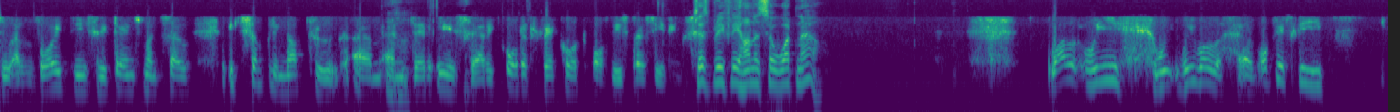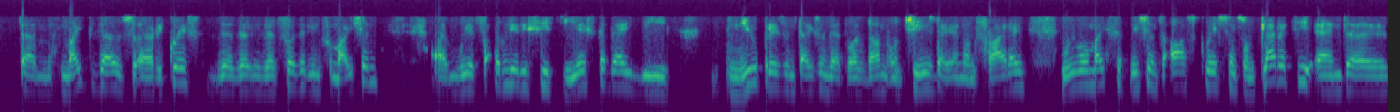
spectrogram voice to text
to avoid these retrenchments. So it's simply not true, um, and mm-hmm. there is a recorded record of these proceedings. Just briefly, Hannes, so what now? Well, we we, we will uh, obviously um, make those uh, requests, the, the, the further information. Um, we've only received yesterday the new presentation that was done on Tuesday and on Friday. We will make submissions, ask questions on clarity, and uh,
